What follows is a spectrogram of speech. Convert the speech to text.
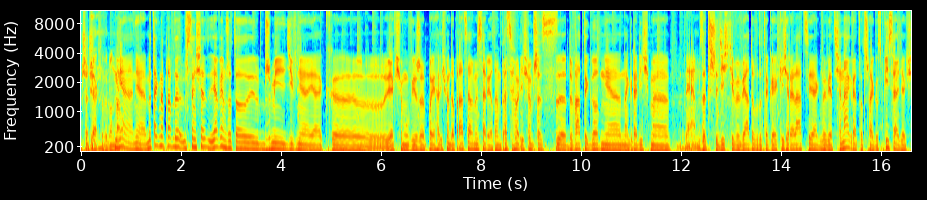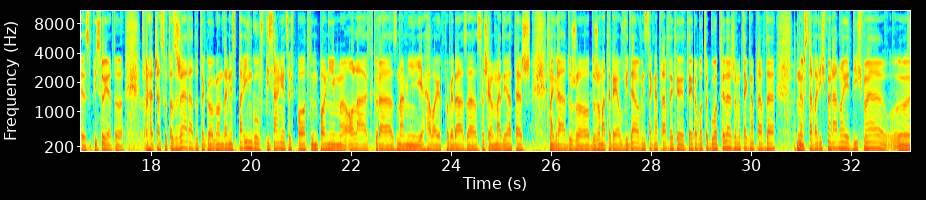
czy, czy jak to wyglądało? Nie, nie, my tak naprawdę, w sensie, ja wiem, że to brzmi dziwnie, jak, e, jak się mówi, że pojechaliśmy do pracy, ale my serio tam pracowaliśmy przez dwa tygodnie, nagraliśmy, nie wiem, ze 30 wywiadów, do tego jakieś relacje, jak wywiad się nagra, to trzeba go spisać, jak się spisuje, to trochę czasu to zżera, do tego oglądanie sparingów, pisanie coś po, po nim. Ola, która z nami jechała odpowiadała za social media, też nagrała dużo, dużo materiałów wideo, więc tak naprawdę tej, tej roboty było tyle, że my tak naprawdę wstawaliśmy rano, jedliśmy,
